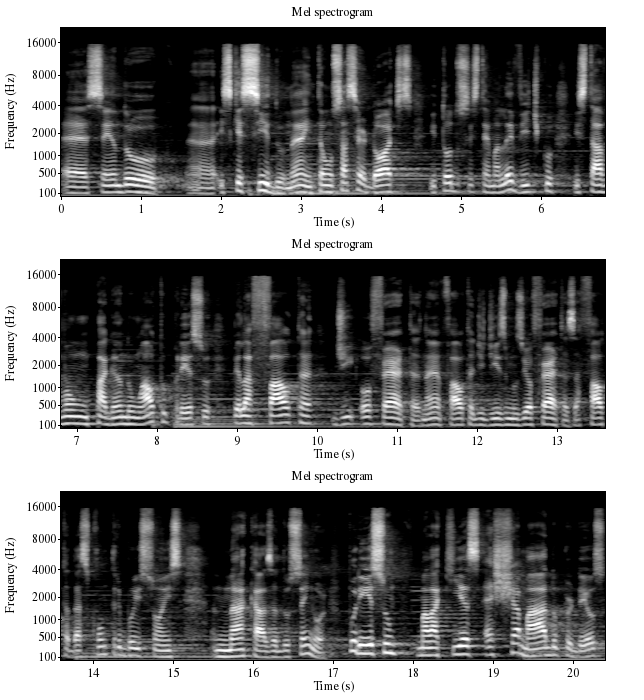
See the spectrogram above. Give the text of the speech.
é, sendo é, esquecido, né? Então os sacerdotes e todo o sistema levítico estavam pagando um alto preço pela falta de ofertas, né? Falta de dízimos e ofertas, a falta das contribuições na casa do Senhor. Por isso, Malaquias é chamado por Deus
